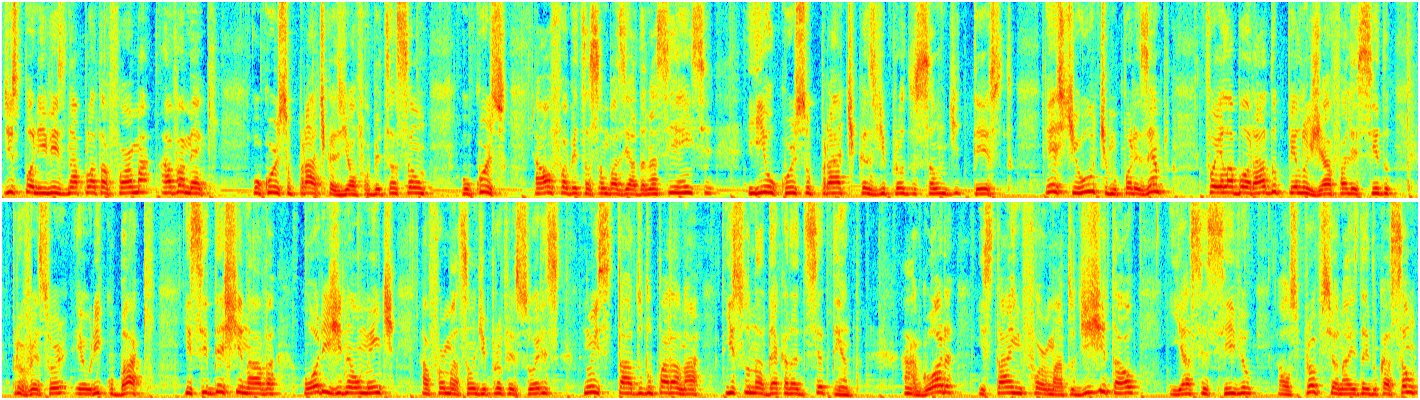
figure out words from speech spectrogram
disponíveis na plataforma AvaMec o curso Práticas de Alfabetização, o curso Alfabetização Baseada na Ciência e o curso Práticas de Produção de Texto. Este último, por exemplo, foi elaborado pelo já falecido professor Eurico Bach e se destinava originalmente à formação de professores no estado do Paraná, isso na década de 70. Agora está em formato digital e acessível aos profissionais da educação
